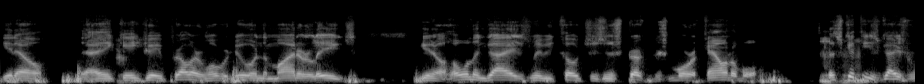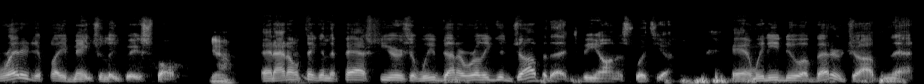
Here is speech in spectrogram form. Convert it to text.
You know, I think AJ Preller and what we're doing in the minor leagues, you know, holding guys, maybe coaches, instructors more accountable. Let's get Mhm. these guys ready to play Major League Baseball. Yeah. And I don't think in the past years that we've done a really good job of that, to be honest with you. And we need to do a better job than that.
